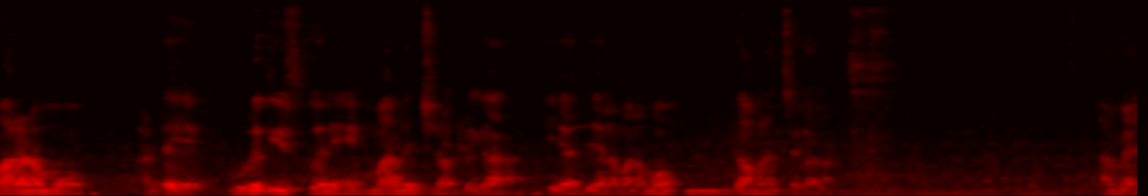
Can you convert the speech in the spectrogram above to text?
మరణము అంటే ఉరి తీసుకొని మరణించినట్లుగా ఈ అధ్యాయంలో మనము గమనించగలం. ఆమె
